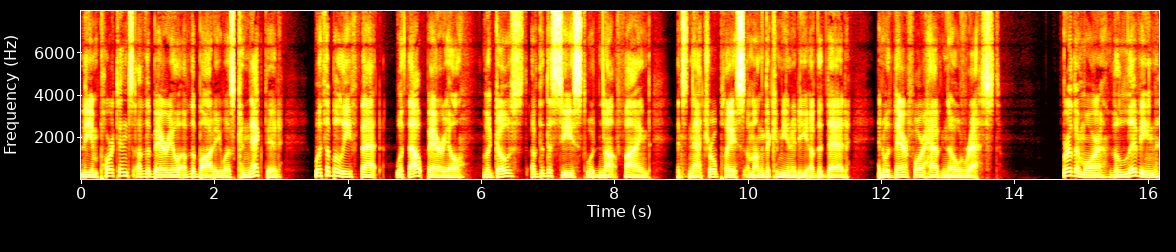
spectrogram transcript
the importance of the burial of the body was connected with a belief that, without burial, the ghost of the deceased would not find its natural place among the community of the dead and would therefore have no rest. Furthermore, the living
